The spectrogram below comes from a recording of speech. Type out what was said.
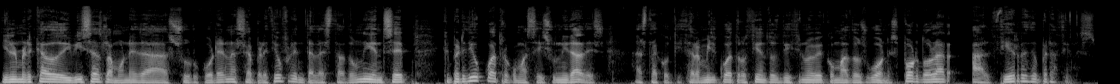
Y en el mercado de divisas la moneda surcoreana se apreció frente a la estadounidense, que perdió 4,6 unidades, hasta cotizar a 1.419,2 wones por dólar al cierre de operaciones.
